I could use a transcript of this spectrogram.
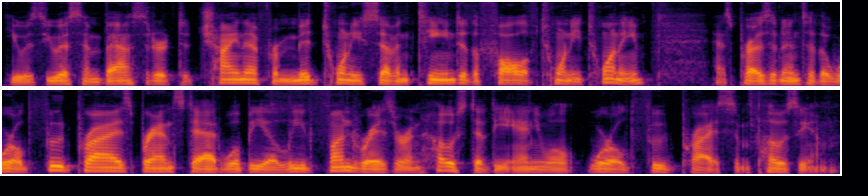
He was U.S. ambassador to China from mid 2017 to the fall of 2020. As president of the World Food Prize, Branstad will be a lead fundraiser and host of the annual World Food Prize Symposium.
